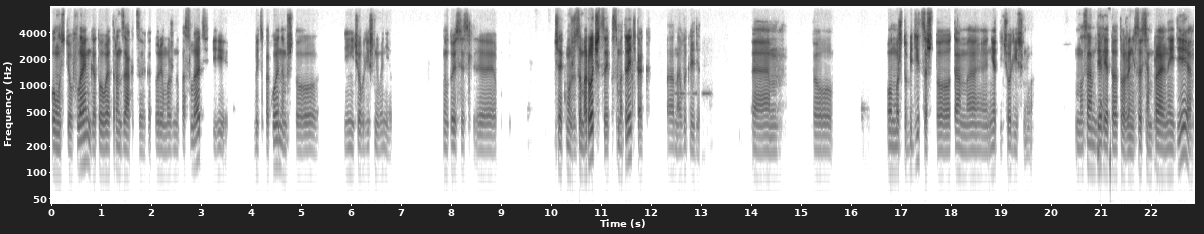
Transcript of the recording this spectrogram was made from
полностью оффлайн, готовая транзакция, которую можно послать и быть спокойным, что и ничего лишнего нет. Ну, то есть, если э, человек может заморочиться и посмотреть, как она выглядит, эм, то он может убедиться, что там э, нет ничего лишнего. На самом деле это тоже не совсем правильная идея,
